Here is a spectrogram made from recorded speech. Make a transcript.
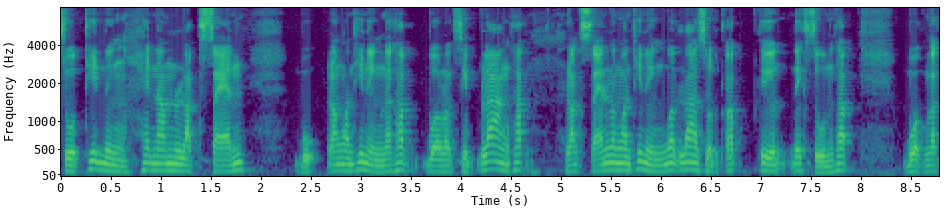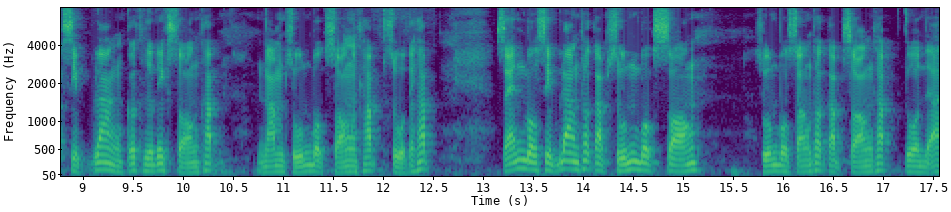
สูตรที่ 1 ให้นำหลักแสน บุรางวัลที่ 1 นะครับ บวกหลัก10ล่างครับ หลักแสนรางวัลที่ 1 งวดล่าสุดครับ คือเลข0ครับ บวกหลัก10ล่างก็คือเลข2ครับนำ0บวก2นะครับสูตรนะครับ แสนบวก10ล่างเท่ากับ0บวก2 0บวก2เท่ากับ2ครับ ตัวได้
